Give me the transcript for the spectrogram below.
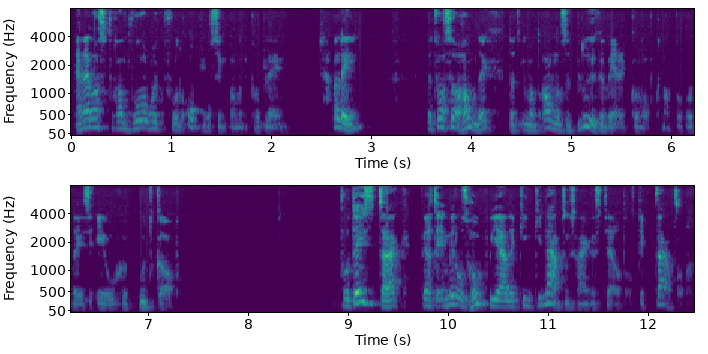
en hij was verantwoordelijk voor de oplossing van het probleem. Alleen, het was wel handig dat iemand anders het bloedige werk kon opknappen voor deze eeuwige goedkap. Voor deze taak werd de inmiddels hoogbejaarde Cincinnatus aangesteld als dictator.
